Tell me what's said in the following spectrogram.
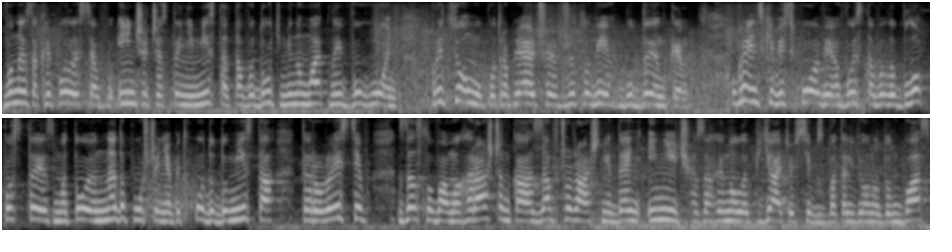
Вони закріпилися в іншій частині міста та ведуть мінометний вогонь. При цьому потрапляючи в житлові будинки. Українські військові виставили блокпости з метою недопущення підходу до міста терористів. За словами Геращенка, за вчорашній день і ніч загинули п'ять осіб з батальйону Донбас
